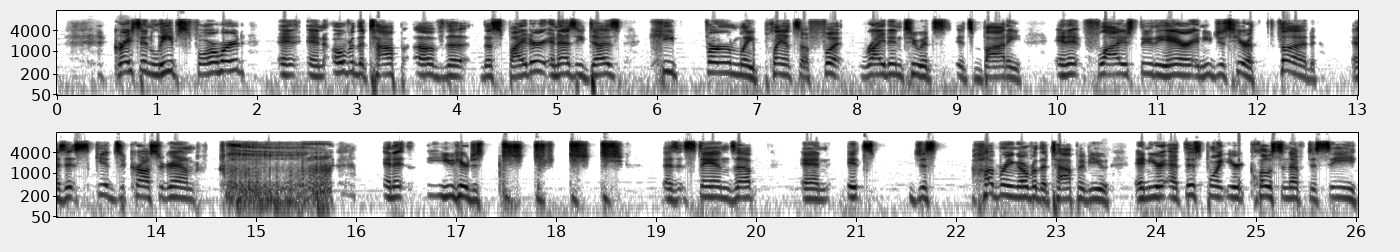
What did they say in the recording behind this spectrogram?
Grayson leaps forward and, and over the top of the the spider and as he does he firmly plants a foot right into its its body and it flies through the air and you just hear a thud as it skids across the ground and it you hear just as it stands up and it's just hovering over the top of you and you're at this point you're close enough to see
